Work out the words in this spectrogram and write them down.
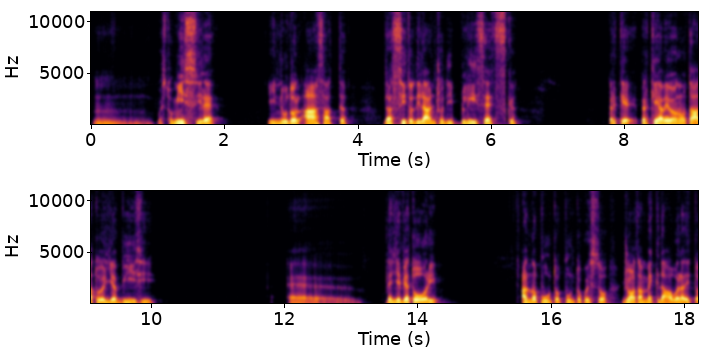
mhmm, questo missile, il Noodle Asat, dal sito di lancio di Plisetsk perché? Perché avevano notato degli avvisi ehm, degli aviatori hanno avuto appunto questo Jonathan McDowell ha detto:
